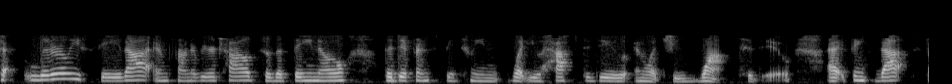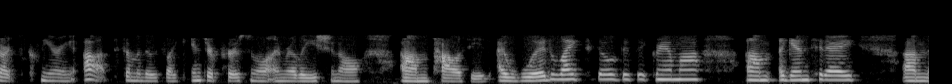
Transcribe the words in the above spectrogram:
to literally say that in front of your child so that they know the difference between what you have to do and what you want to do. I think that starts clearing up some of those like interpersonal and relational um, policies. I would like to go visit grandma um, again today. Um,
